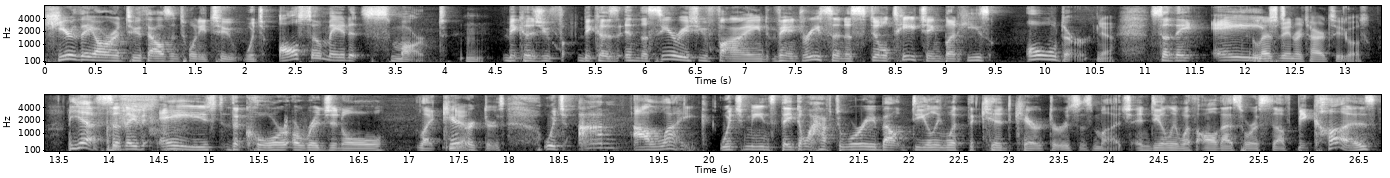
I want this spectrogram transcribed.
here they are in 2022 which also made it smart because you because in the series you find Van Driessen is still teaching but he's older Yeah. so they aged lesbian retired seagulls. yes so they've aged the core original like characters which I'm I like which means they don't have to worry about dealing with the kid characters as much and dealing with all that sort of stuff because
